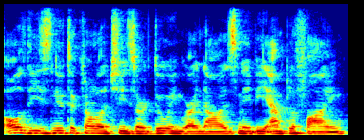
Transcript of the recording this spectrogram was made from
all these new technologies are doing right now is maybe amplifying.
